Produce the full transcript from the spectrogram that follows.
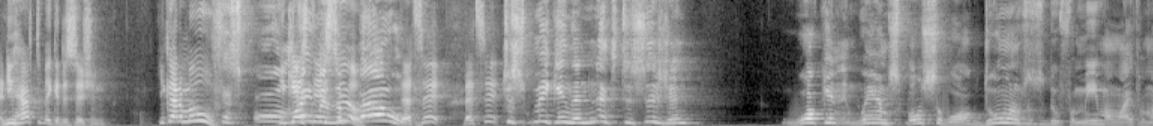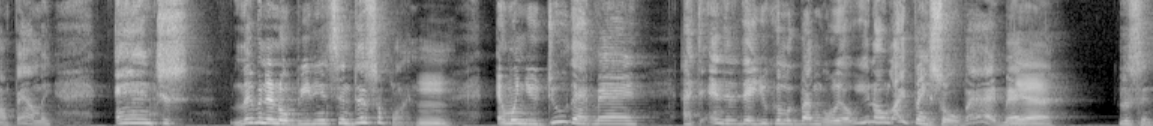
And you have to make a decision. You got to move. That's all you can't life stay is still. about. That's it. That's it. Just making the next decision, walking where I'm supposed to walk, doing what I'm supposed to do for me, my wife, and my family, and just living in obedience and discipline. Mm. And when you do that, man, at the end of the day, you can look back and go, Yo, you know, life ain't so bad, man. Yeah. Listen,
